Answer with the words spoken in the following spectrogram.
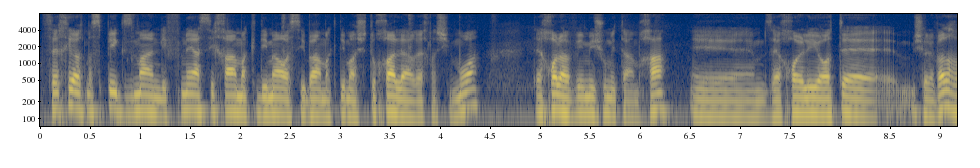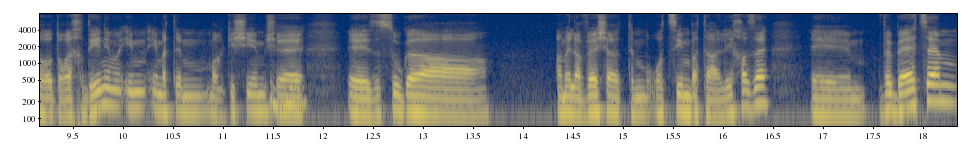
צריך להיות מספיק זמן לפני השיחה המקדימה או הסיבה המקדימה שתוכל להיערך לשימוע. אתה יכול להביא מישהו מטעמך, זה יכול להיות שלבד אחרות עורך דין אם, אם, אם אתם מרגישים שזה סוג המלווה שאתם רוצים בתהליך הזה, ובעצם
